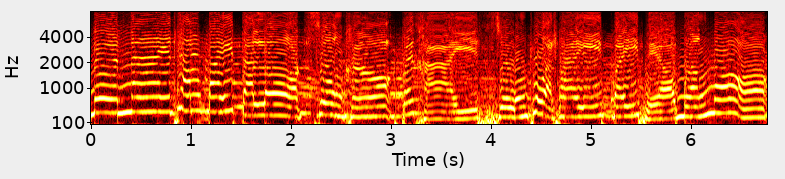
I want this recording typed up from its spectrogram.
เดินนายทำไปตลอดส่งเขาไปขายส่งทั่วไทยไปแผ่วเมืองนอก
